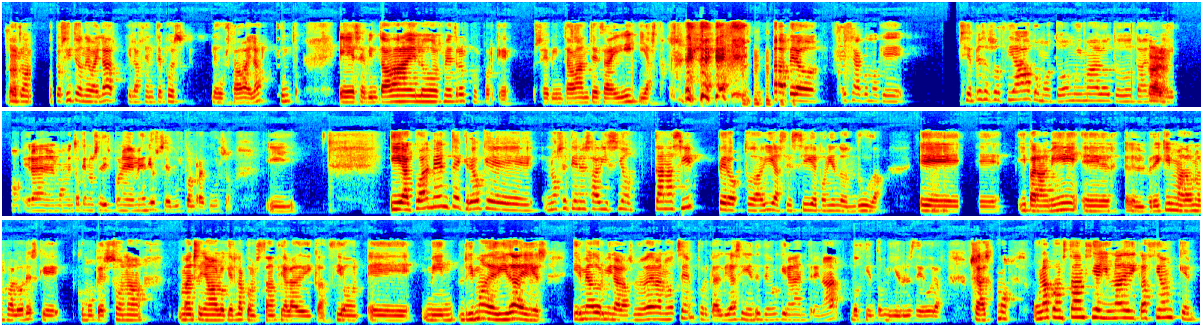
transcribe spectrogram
otro, otro sitio donde bailar y la gente pues le gustaba bailar, punto. Eh, se pintaba en los metros, pues porque se pintaba antes ahí y ya está. pero, o sea, como que siempre se ha asociado como todo muy malo, todo tal. era en el momento que no se dispone de medios, se busca un recurso. Y, y actualmente creo que no se tiene esa visión tan así, pero todavía se sigue poniendo en duda. Eh, y para mí eh, el breaking me ha dado unos valores que como persona me ha enseñado lo que es la constancia, la dedicación. Eh, mi ritmo de vida es irme a dormir a las 9 de la noche porque al día siguiente tengo que ir a entrenar 200 millones de horas. O sea, es como una constancia y una dedicación que,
